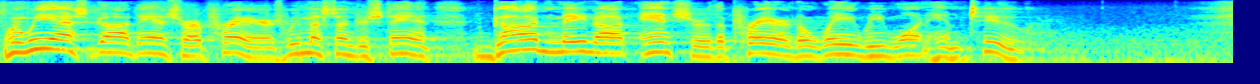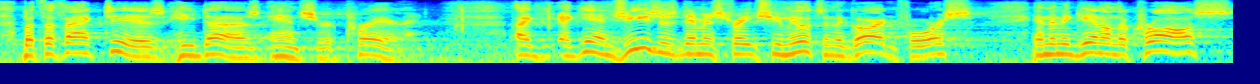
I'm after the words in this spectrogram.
When we ask God to answer our prayers, we must understand God may not answer the prayer the way we want Him to. But the fact is, He does answer prayer. Again, Jesus demonstrates humility in the garden for us, and then again on the cross,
